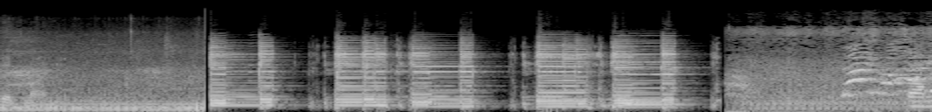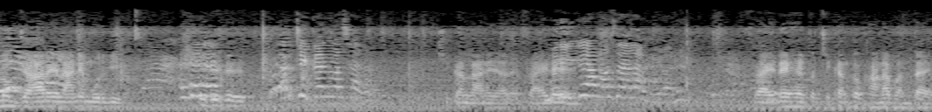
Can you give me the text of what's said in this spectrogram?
गुड मॉर्निंग तो हम लोग जा रहे हैं लाने मुर्गी। चिकन मसाला। चिकन लाने जा रहे हैं फ्राइडे मसाला फ्राइडे है। तो चिकन तो खाना बनता है।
